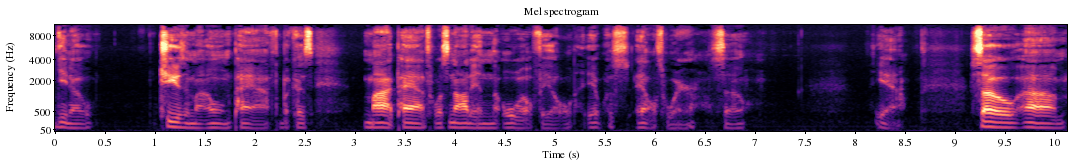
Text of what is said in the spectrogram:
you know, choosing my own path because my path was not in the oil field; it was elsewhere. So. Yeah. So, um,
